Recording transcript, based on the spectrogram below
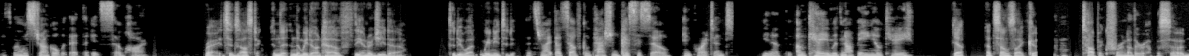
That's when we struggle with it, that it's so hard. Right. It's exhausting. And, th- and then we don't have the energy to, to do what we need to do. That's right. That self compassion piece is so important you know, okay with not being okay. Yeah, that sounds like a topic for another episode.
